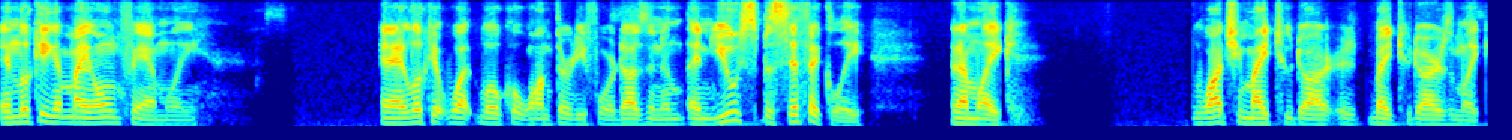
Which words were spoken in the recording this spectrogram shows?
in looking at my own family, and I look at what local 134 does, and and you specifically, and I'm like, watching my two daughters, my two daughters, I'm like,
